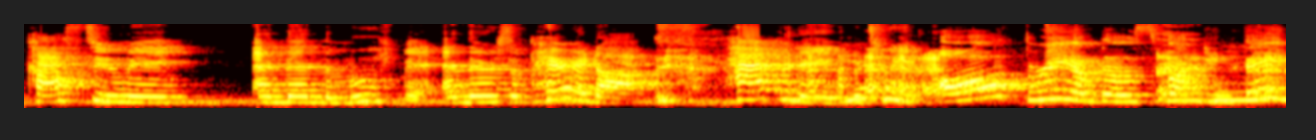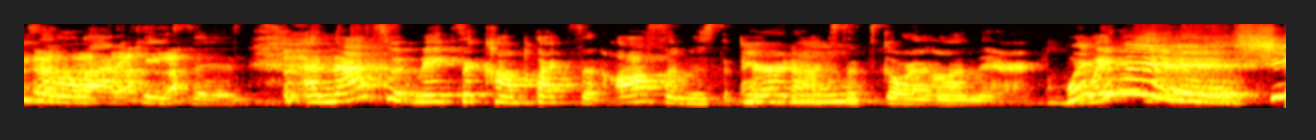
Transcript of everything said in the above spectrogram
costuming, and then the movement. And there's a paradox happening between all three of those fucking things in a lot of cases. And that's what makes it complex and awesome is the paradox Mhm. that's going on there. Wait, a minute. She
